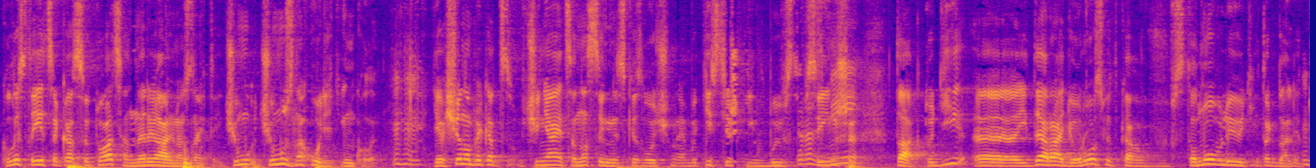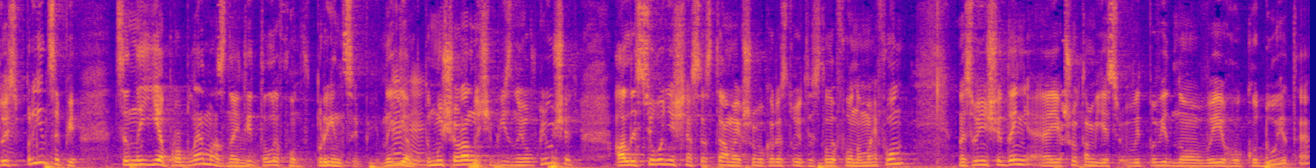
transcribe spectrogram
Коли стається якась ситуація, нереально знайти. Чому, чому знаходять інколи? Якщо, наприклад, вчиняється насильницькі злочини, або якісь тяжкі вбивства, все інше, так, тоді е, йде радіорозвідка, встановлюють і так далі. Тобто, в принципі, це не є проблема знайти телефон. В принципі, не є, тому що рано чи пізно його включать. Але сьогоднішня система, якщо ви користуєтесь телефоном iPhone, на сьогоднішній день, е, якщо там є відповідно, ви його кодуєте,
